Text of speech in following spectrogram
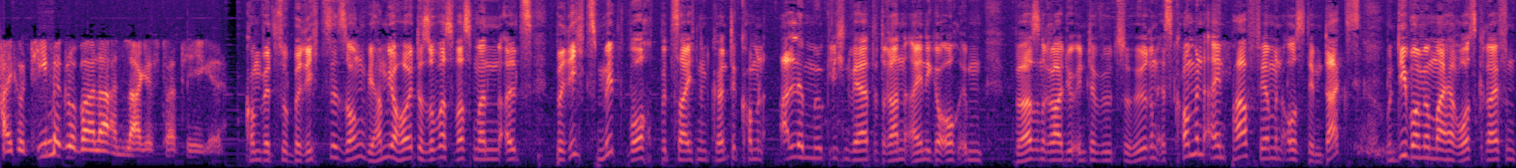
Heiko Thieme, globaler Anlagestratege. Kommen wir zur Berichtssaison. Wir haben ja heute sowas, was man als Berichtsmittwoch bezeichnen könnte. Kommen alle möglichen Werte dran, einige auch im Börsenradio-Interview zu hören. Es kommen ein paar Firmen aus dem DAX und die wollen wir mal herausgreifen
